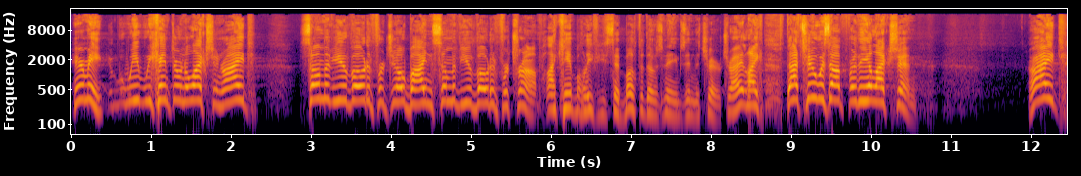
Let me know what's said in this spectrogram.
Hear me. We, we came through an election, right? Some of you voted for Joe Biden, some of you voted for Trump. I can't believe you said both of those names in the church, right? Like, that's who was up for the election, right?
